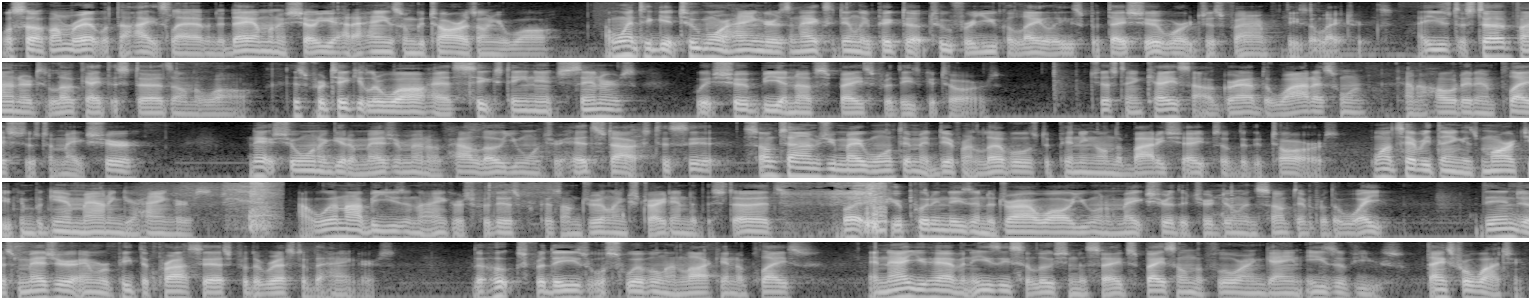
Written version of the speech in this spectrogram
What's up, I'm Rhett with the Heights Lab and today I'm going to show you how to hang some guitars on your wall. I went to get two more hangers and accidentally picked up two for ukuleles, but they should work just fine for these electrics. I used a stud finder to locate the studs on the wall. This particular wall has 16 inch centers, which should be enough space for these guitars. Just in case, I'll grab the widest one, kind of hold it in place just to make sure, Next, you'll want to get a measurement of how low you want your headstocks to sit. Sometimes you may want them at different levels depending on the body shapes of the guitars. Once everything is marked, you can begin mounting your hangers. I will not be using the anchors for this because I'm drilling straight into the studs. But if you're putting these into drywall, you want to make sure that you're doing something for the weight. Then just measure and repeat the process for the rest of the hangers. The hooks for these will swivel and lock into place, and now you have an easy solution to save space on the floor and gain ease of use. Thanks for watching.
